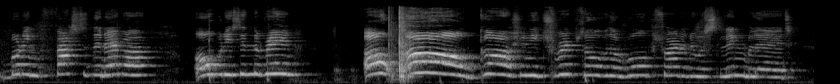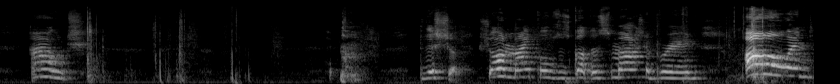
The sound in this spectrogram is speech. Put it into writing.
Running faster than ever. Oh, but he's in the ring. Oh, oh, gosh, and he trips over the ropes trying to do a sling blade. Ouch. the Sh- Shawn Michaels has got the smarter brain. Oh, and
